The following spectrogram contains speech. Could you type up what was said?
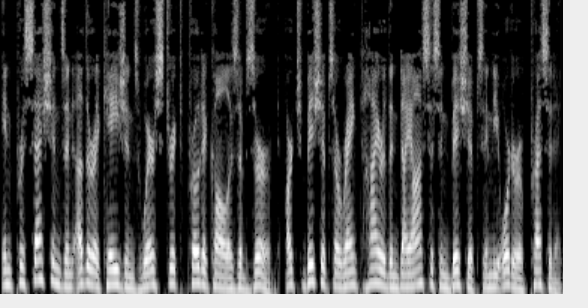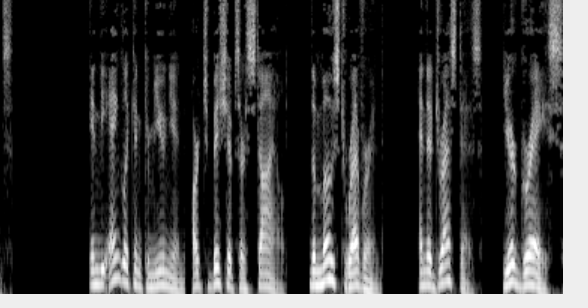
In processions and other occasions where strict protocol is observed, archbishops are ranked higher than diocesan bishops in the order of precedence. In the Anglican Communion, archbishops are styled the Most Reverend, and addressed as Your Grace,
